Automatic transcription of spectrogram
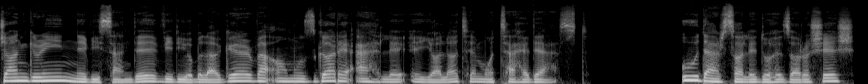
جان گرین نویسنده، ویدیو بلاگر و آموزگار اهل ایالات متحده است. او در سال 2006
